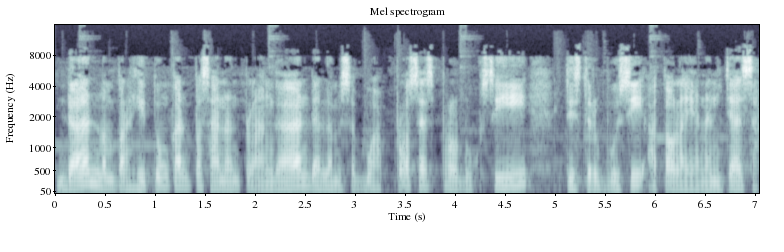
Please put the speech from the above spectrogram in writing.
dan memperhitungkan pesanan pelanggan dalam sebuah proses produksi, distribusi, atau layanan jasa.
